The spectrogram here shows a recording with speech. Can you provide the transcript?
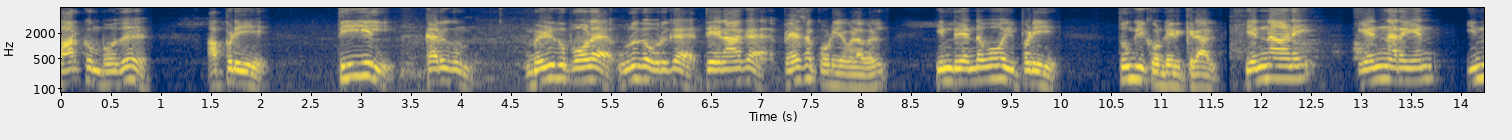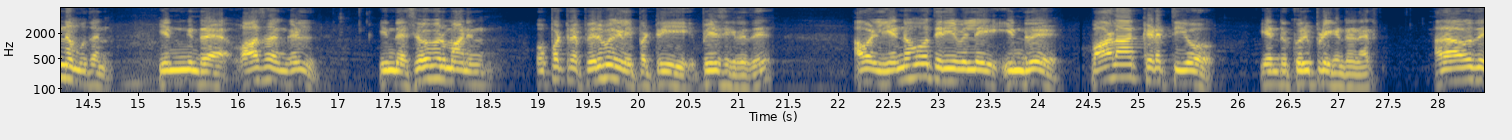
பார்க்கும்போது அப்படி தீயில் கருகும் மெழுகு போல உருக உருக தேனாக பேசக்கூடியவளவள் இன்று என்னவோ இப்படி தூங்கிக் கொண்டிருக்கிறாள். என்னானை எண்ணறையன் இன்னமுதன் என்கின்ற வாசகங்கள் இந்த சிவபெருமானின் ஒப்பற்ற பெருமைகளை பற்றி பேசுகிறது. அவள் என்னவோ தெரியவில்லை இன்று வாளா கிடத்தியோ என்று குறிப்பிடுகின்றனர். அதாவது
